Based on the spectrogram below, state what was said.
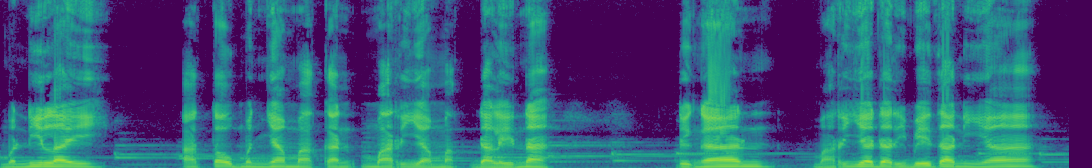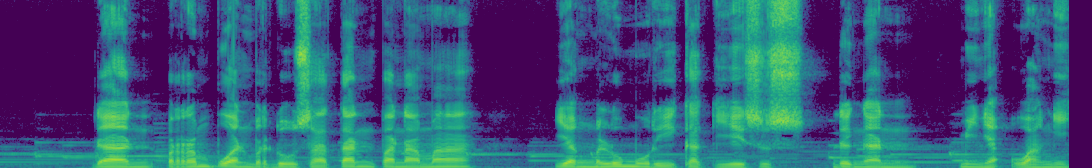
menilai atau menyamakan Maria Magdalena dengan Maria dari Betania dan perempuan berdosa tanpa nama yang melumuri kaki Yesus dengan minyak wangi.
